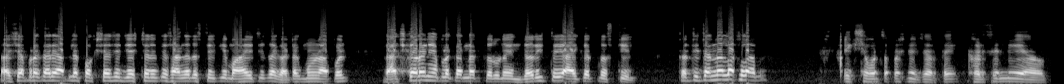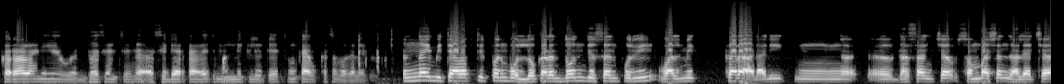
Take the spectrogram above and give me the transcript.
अशा प्रकारे आपल्या पक्षाचे ज्येष्ठ नेते सांगत असतील की महायुतीचा घटक म्हणून आपण राजकारण या प्रकरणात करू नये जरी ते ऐकत नसतील तर ते त्यांना लाख लाभ एक शेवटचा प्रश्न विचारतोय. खडसेंनी कराळ आणि धस यांचे सीडीआर काढण्याची मागणी केली होती. तुम्ही काय कसं बघायला? नाही मी त्या बाबतीत पण बोललो कारण दोन दिवसांपूर्वी वाल्मिक कराड आणि धसांच्या संभाषण झाल्याच्या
